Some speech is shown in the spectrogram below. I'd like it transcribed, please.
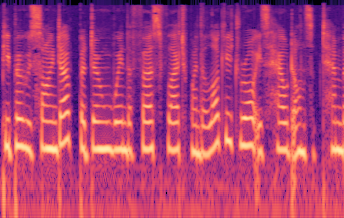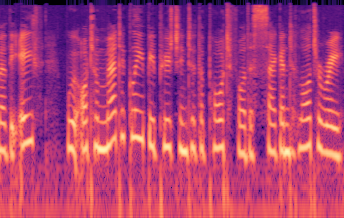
People who signed up but don't win the first flat when the lucky draw is held on September the 8th will automatically be pushed into the pot for the second lottery.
